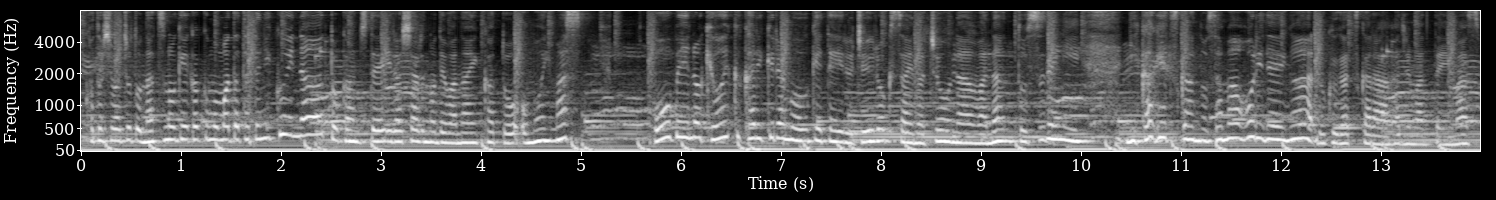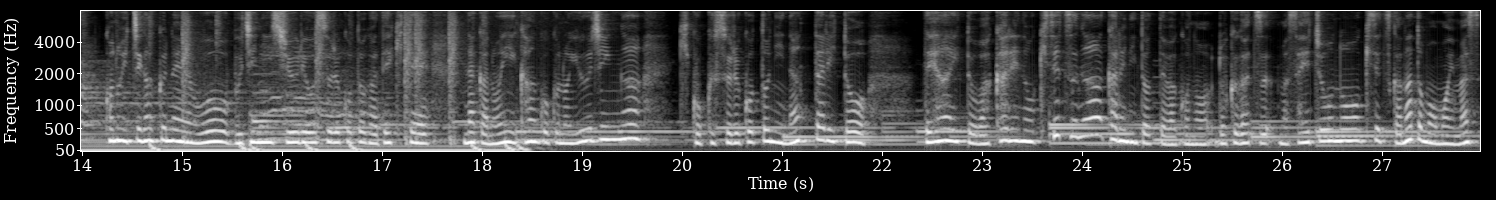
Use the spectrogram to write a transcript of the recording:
今年はちょっと夏の計画もまた立てにくいなと感じていらっしゃるのではないかと思います。欧米の教育カリキュラムを受けている16歳の長男はなんとすでに2ヶ月間のサマーホリデーが6月から始まっています。この1学年を無事に終了することができて仲のいい韓国の友人が帰国することになったりと出会いと別れの季節が彼にとってはこの6月、まあ、成長の季節かなとも思います。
